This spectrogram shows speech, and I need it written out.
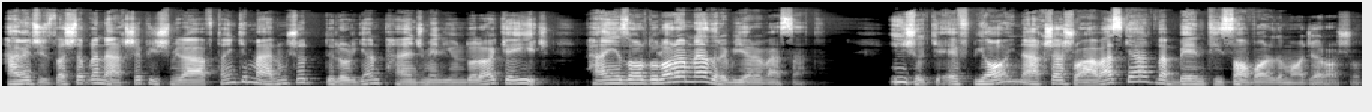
همه چیز داشت طبق نقشه پیش می‌رفت تا اینکه معلوم شد دلوریان 5 میلیون دلار که هیچ 5000 دلار هم نداره بیاره وسط. این شد که FBI نقشش رو عوض کرد و بنتیسا وارد ماجرا شد.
